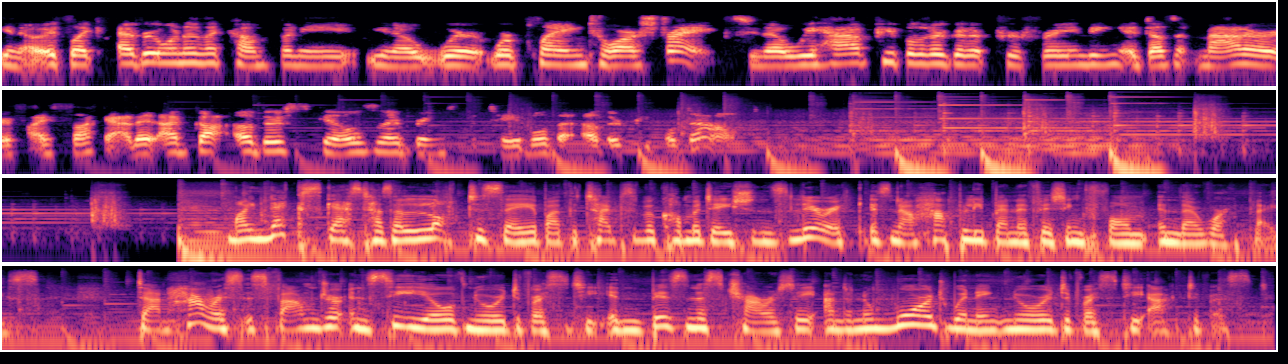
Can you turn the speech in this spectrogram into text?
you know it's like everyone in the company you know we're we're playing to our strengths you know we have people that are good at proofreading it doesn't matter if i suck at it i've got other skills that i bring to the table that other people don't My next guest has a lot to say about the types of accommodations Lyric is now happily benefiting from in their workplace. Dan Harris is founder and CEO of Neurodiversity in Business Charity and an award winning neurodiversity activist.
